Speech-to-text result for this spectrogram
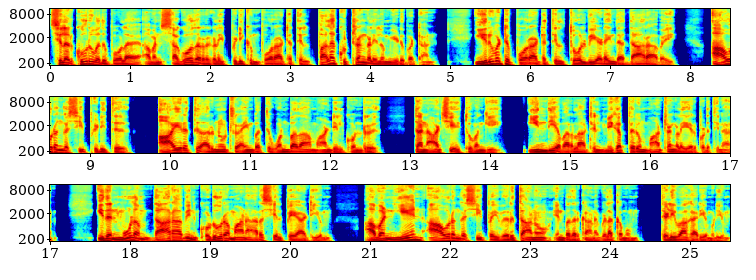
சிலர் கூறுவது போல அவன் சகோதரர்களை பிடிக்கும் போராட்டத்தில் பல குற்றங்களிலும் ஈடுபட்டான். இருவட்டு போராட்டத்தில் தோல்வியடைந்த தாராவை ஆவுரங்கசீப் பிடித்து ஆயிரத்து அறுநூற்று ஐம்பத்து ஒன்பதாம் ஆண்டில் கொன்று தன் ஆட்சியை துவங்கி இந்திய வரலாற்றில் மிக பெரும் மாற்றங்களை ஏற்படுத்தினார். இதன் மூலம் தாராவின் கொடூரமான அரசியல் பேயாட்டியும் அவன் ஏன் ஆவுரங்கசீப்பை வெறுத்தானோ என்பதற்கான விளக்கமும் தெளிவாக அறிய முடியும்.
